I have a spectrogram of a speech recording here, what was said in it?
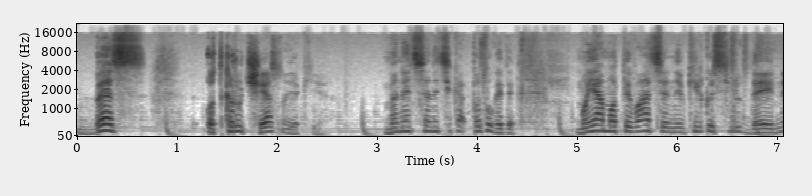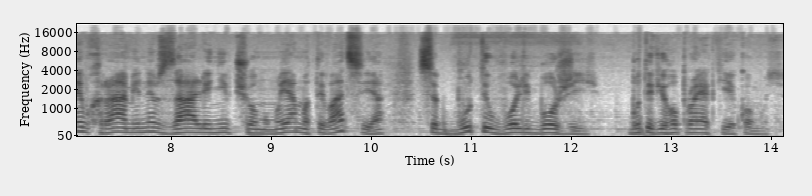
Без, от кажу чесно, як є. Мене це не цікаво. Послухайте, моя мотивація не в кількості людей, не в храмі, не в залі, ні в чому. Моя мотивація це бути в волі Божій, бути в його проєкті якомусь.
